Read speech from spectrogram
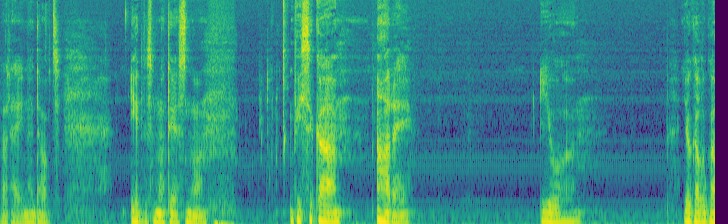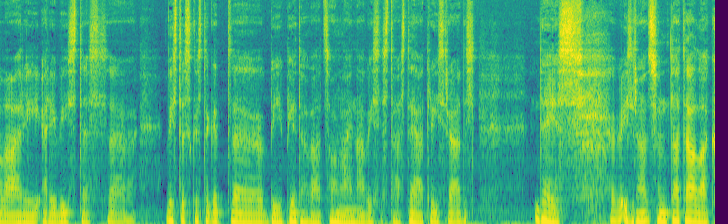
varēja nedaudz iedvesmoties no visa kā ārēji jo, jo galu galā arī, arī viss tas. Uh, Viss tas, kas tagad uh, bija piedāvāts online, visas tās teātris izrādes, dēļas izrādes un tā tālāk,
